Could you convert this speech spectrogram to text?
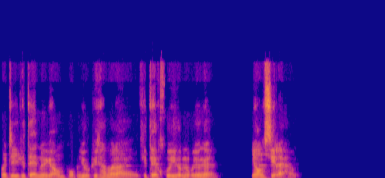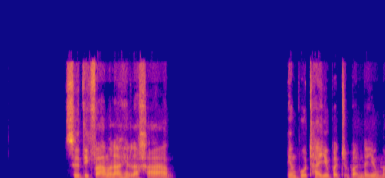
สวัสดีพี่เต้หนูย้อมผมอยู่ พี่ทำอะไร?พี่เต้คุยกับหนูยังไง?ย้อมสีอะไรครับ?ซื้อติกฟ้ามาแล้วเห็นแล้วครับยังพูดไทยยุคปัจจุบันได้อยู่ไหม?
